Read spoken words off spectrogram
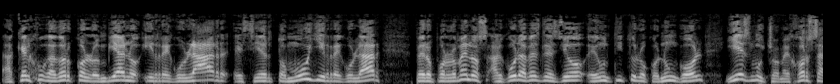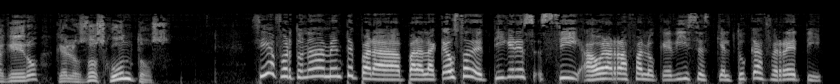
aquel jugador colombiano irregular, es cierto, muy irregular, pero por lo menos alguna vez les dio un título con un gol y es mucho mejor zaguero que los dos juntos. Sí, afortunadamente para, para la causa de Tigres, sí. Ahora, Rafa, lo que dices, que el Tuca Ferretti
